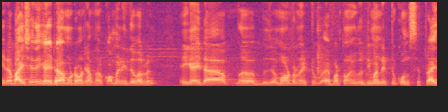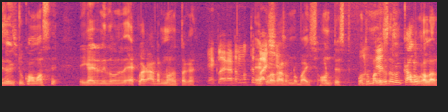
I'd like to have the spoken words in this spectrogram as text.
এটা বাইশের এই গাড়িটা মোটামুটি আপনার কমে নিতে পারবেন। এই গাড়িটা মনোটন একটু বর্তমানে কিন্তু ডিমান্ড একটু কমছে প্রাইসও একটু কম আছে। এই গাড়িটা নিতে পারবেন এক লাখ আটান্ন হাজার টাকায়। এক লাখ আটান্নতে এক লাখ আটান্ন বাইশ অন টেস্ট প্রথম মালিক হতে হবে কালো কালার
